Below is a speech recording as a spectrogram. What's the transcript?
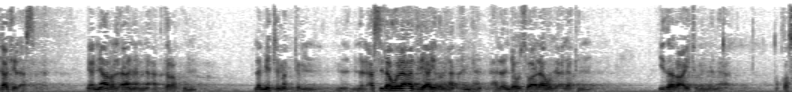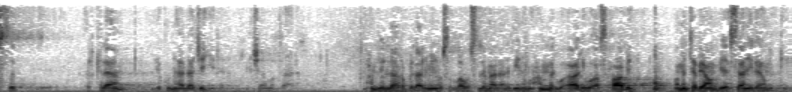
تأتي الأسئلة. لأني أرى الآن أن أكثركم لم يتمكن من, من الأسئلة ولا أدري أيضا هل عنده سؤال أو لا لكن إذا رأيتم أننا نقصد الكلام يكون هذا جيدا إن شاء الله تعالى. الحمد لله رب العالمين وصلى الله وسلم على نبينا محمد وآله وأصحابه ومن تبعهم بإحسان إلى يوم الدين.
